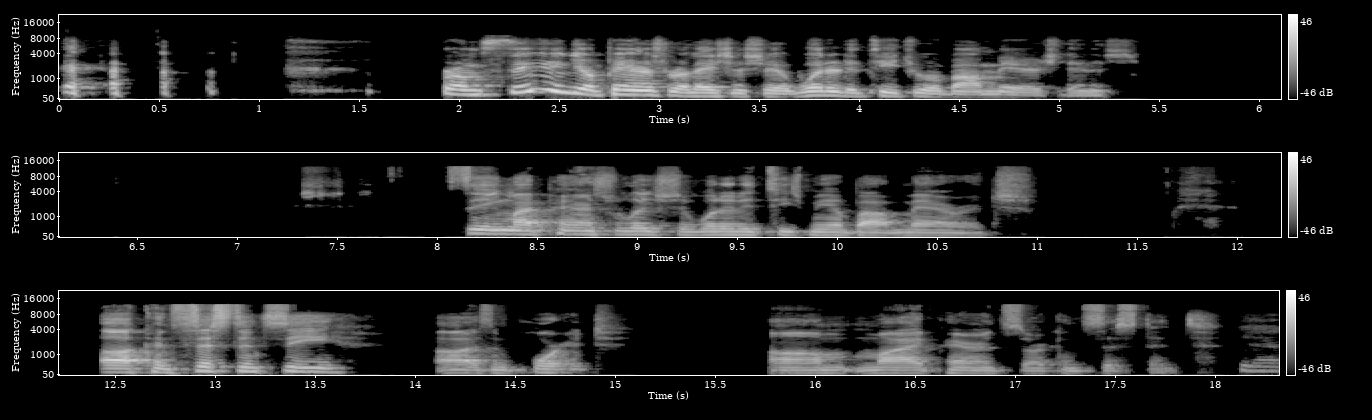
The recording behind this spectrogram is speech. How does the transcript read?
From seeing your parents' relationship, what did it teach you about marriage, Dennis? seeing my parents' relationship, what did it teach me about marriage? Uh, consistency uh, is important. Um, my parents are consistent. Yeah.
